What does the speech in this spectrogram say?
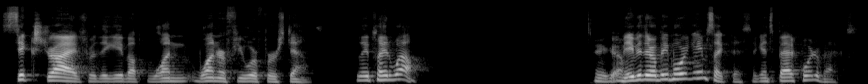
six drives where they gave up one one or fewer first downs. So they played well. There you go. Maybe there'll be more games like this against bad quarterbacks.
